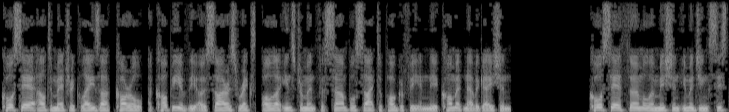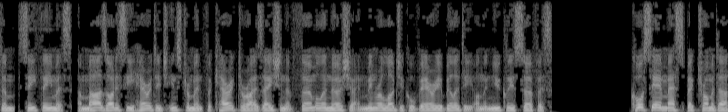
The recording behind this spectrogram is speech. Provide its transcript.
Corsair Altimetric Laser Coral, a copy of the OSIRIS-REx, OLA instrument for sample site topography and near-comet navigation. Corsair Thermal Emission Imaging System a Mars Odyssey heritage instrument for characterization of thermal inertia and mineralogical variability on the nuclear surface. Corsair Mass Spectrometer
